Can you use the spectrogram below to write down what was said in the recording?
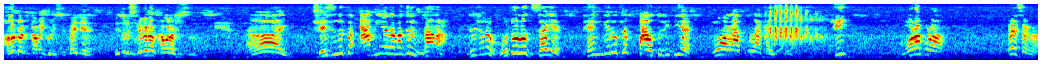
ভালো টাকা কামাই করিস তাই না? এই জন্য সেভেন আপ খাবার আসিস আই সেই জন্য তো আমি আর আমাদের নানা দুজনে হোটেলত যাইয়ে ঠ্যাঙ্গের উপরে পাও দিয়ে মরা পুরা খাইছে। কি? মরা পোড়া? এই সাংরা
